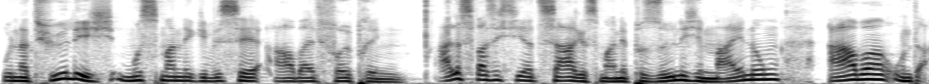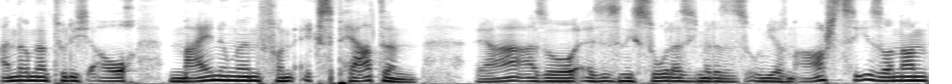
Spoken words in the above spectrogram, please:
und natürlich muss man eine gewisse Arbeit vollbringen. Alles, was ich dir jetzt sage, ist meine persönliche Meinung, aber unter anderem natürlich auch Meinungen von Experten. Ja, also es ist nicht so, dass ich mir das irgendwie aus dem Arsch ziehe, sondern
